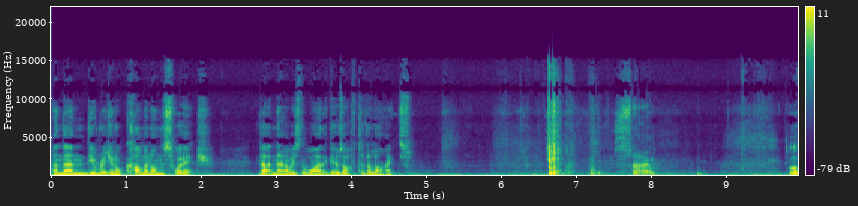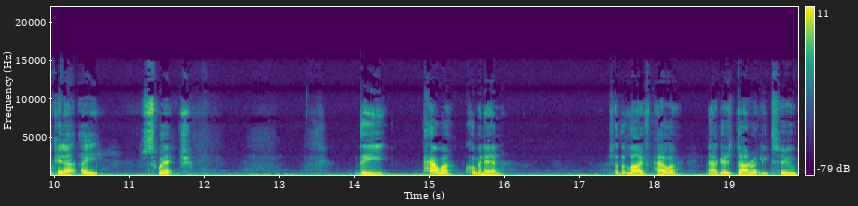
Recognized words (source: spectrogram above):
And then the original common on the switch, that now is the wire that goes off to the lights. So, looking at a switch, the power coming in, so the live power now goes directly to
